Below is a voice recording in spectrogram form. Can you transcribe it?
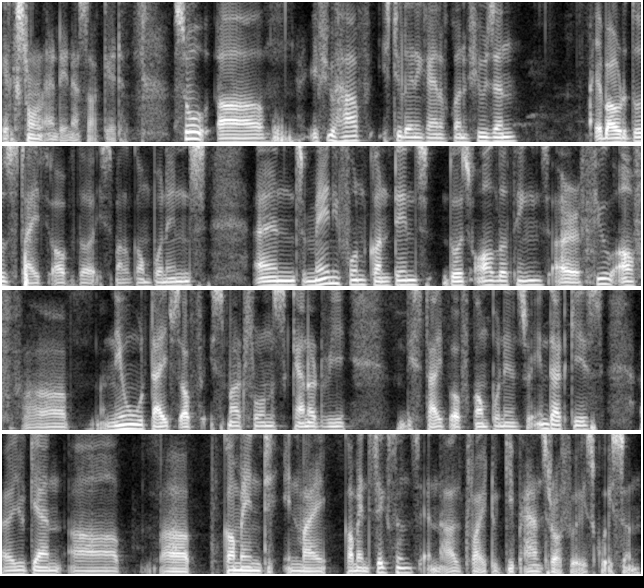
external antenna socket. So uh, if you have still any kind of confusion about those types of the small components and many phone contents those all the things are few of uh, new types of smartphones cannot be this type of component. So in that case uh, you can uh, uh, comment in my comment sections and i'll try to give answer of your question.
